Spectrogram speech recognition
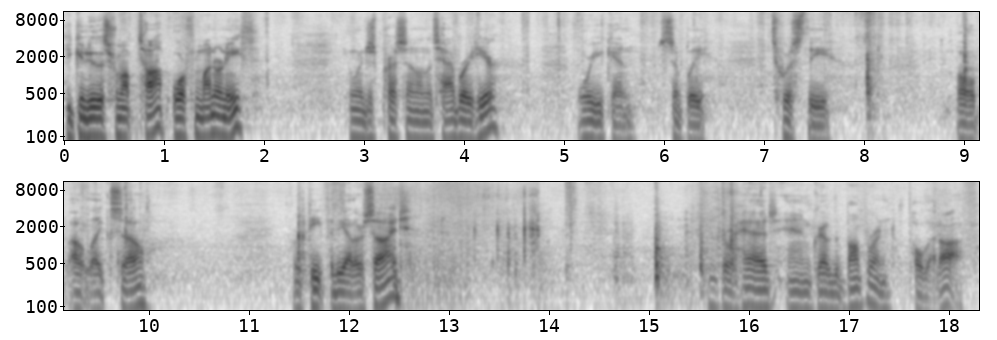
You can do this from up top or from underneath. You want to just press in on the tab right here or you can simply twist the bulb out like so. Repeat for the other side. Go ahead and grab the bumper and pull that off.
